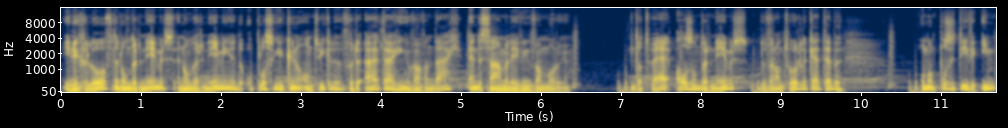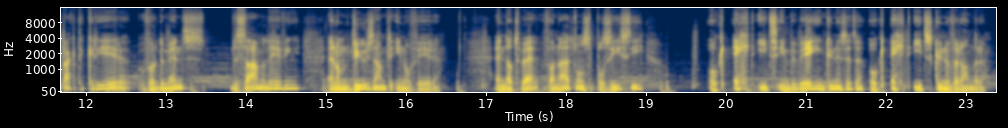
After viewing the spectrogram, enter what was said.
in een geloof dat ondernemers en ondernemingen de oplossingen kunnen ontwikkelen voor de uitdagingen van vandaag en de samenleving van morgen. Dat wij als ondernemers de verantwoordelijkheid hebben om een positieve impact te creëren voor de mens, de samenleving en om duurzaam te innoveren. En dat wij vanuit onze positie ook echt iets in beweging kunnen zetten, ook echt iets kunnen veranderen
